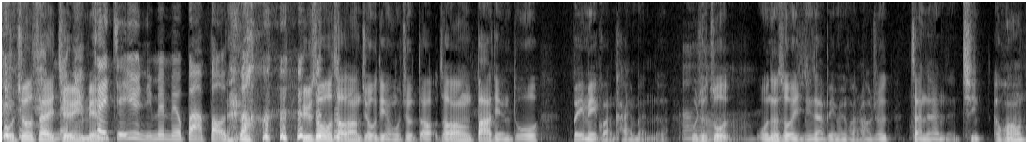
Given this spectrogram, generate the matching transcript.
我就在 捷运里面在捷运里面没有办法暴走，比如说我早上九点我就到，早上八点多北美馆开门了，嗯。我就坐，我那时候已经在北美馆，然后就站在清，呃好像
